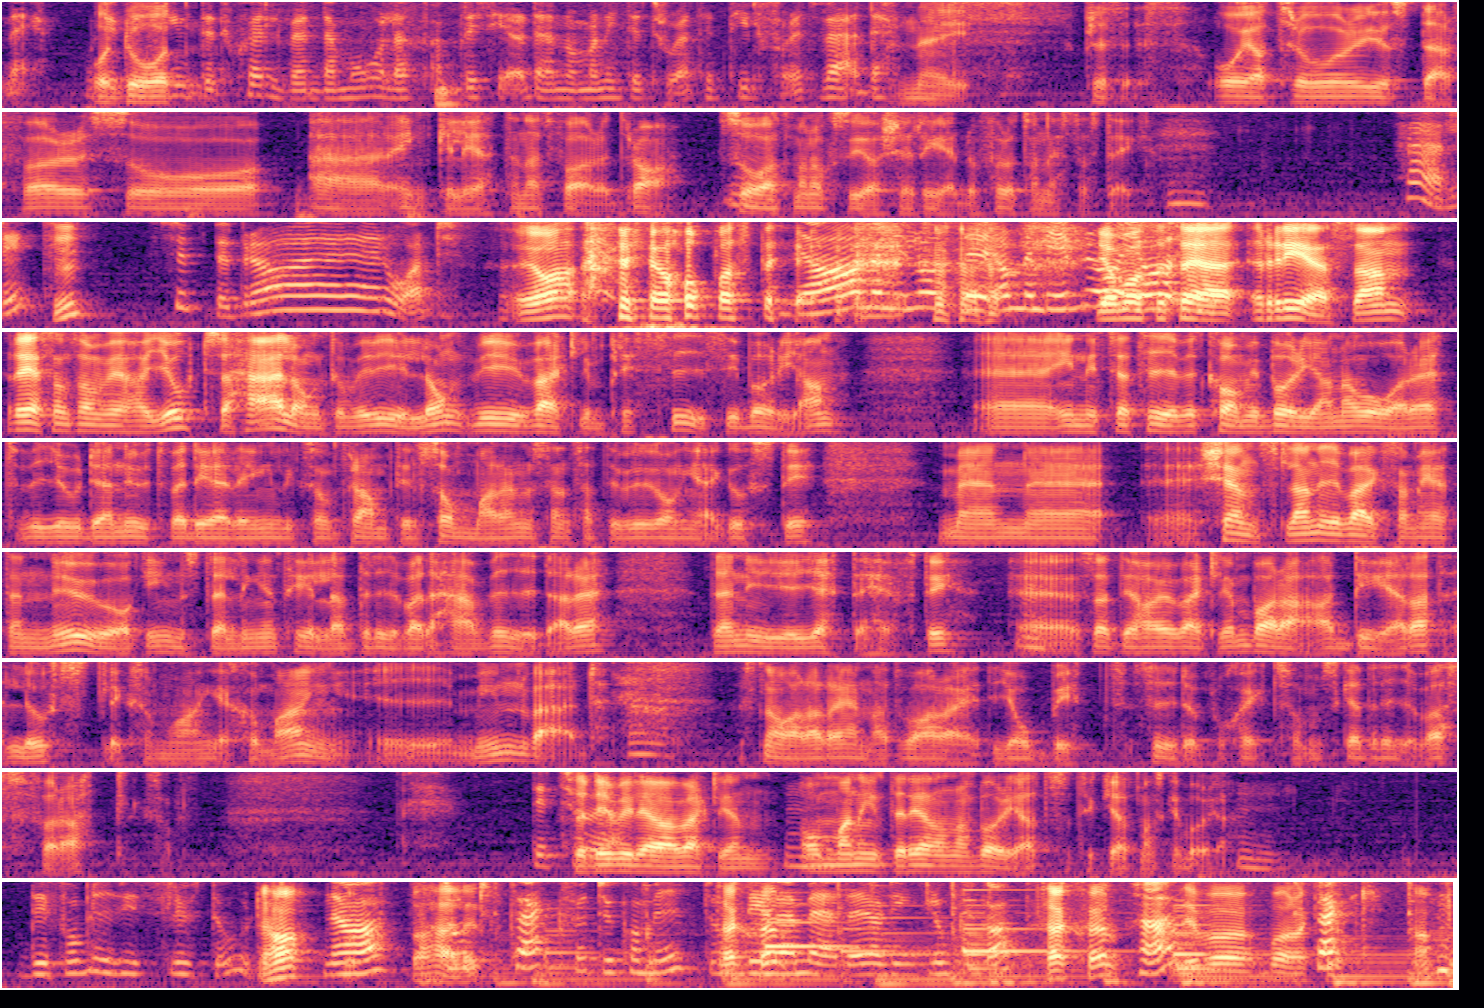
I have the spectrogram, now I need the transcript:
Nej, och, Och det då- finns inte ett självändamål att applicera den om man inte tror att det tillför ett värde. Nej, precis. Och jag tror just därför så är enkelheten att föredra. Så Mm. att man också gör sig redo för att ta nästa steg. Härligt! Mm. Superbra råd. Ja, jag hoppas det. Ja, men det låter... Ja, men det är bra. Jag måste säga resan, resan som vi har gjort så här långt och vi är ju, långt, vi är ju verkligen precis i början. Eh, initiativet kom i början av året. Vi gjorde en utvärdering liksom fram till sommaren och sen satte vi igång i augusti. Men eh, eh, känslan i verksamheten nu och inställningen till att driva det här vidare. Den är ju jättehäftig. Eh, så att det har ju verkligen bara adderat lust liksom, och engagemang i min värld. Snarare än att vara ett jobbigt sidoprojekt som ska drivas för att. Liksom. det Så det jag. vill jag verkligen, Mm. om man inte redan har börjat så tycker jag att man ska börja. Det får bli ditt slutord. Ja, Ja, stort härligt. tack för att du kom hit och Tack delade själv. med dig av din klokskap. Tack själv. Ha? Det var bara kul. Tack. Ja.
